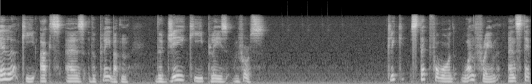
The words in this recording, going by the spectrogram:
L key acts as the play button the J key plays reverse. Click step forward one frame and step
